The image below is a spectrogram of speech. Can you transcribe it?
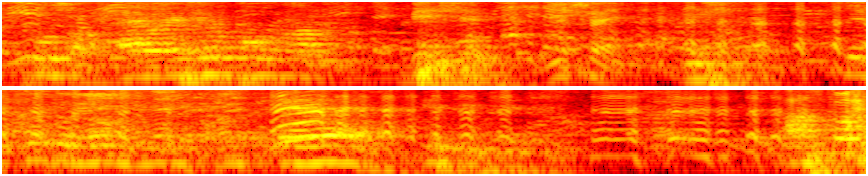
Desculpa, é, eu errei um pouco o nome. Biche? Deixa aí. Esqueceu do N, né? É, esqueci, esqueci. Astolfo,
